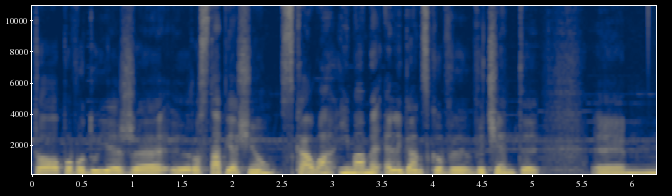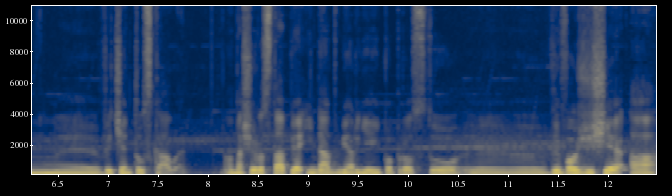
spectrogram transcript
to powoduje, że y, roztapia się skała i mamy elegancko wy, wycięty, wyciętą skałę. Ona się roztapia i nadmiar jej po prostu y, wywozi się, a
